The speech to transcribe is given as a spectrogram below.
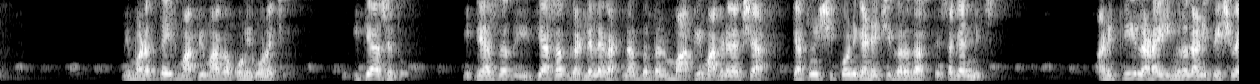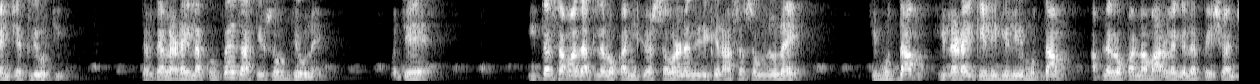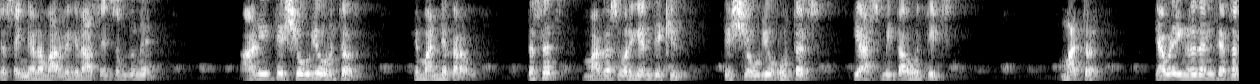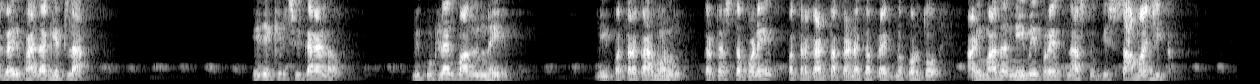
मी म्हणत नाही माफी मागा कोणी कोणाची. इतिहास येतो. इतिहासात इतिहासात घडलेल्या घटनांबद्दल माफी मागण्यापेक्षा त्यातून शिकवण घेण्याची गरज असते सगळ्यांनीच. आणि ती लढाई इंग्रज आणि पेशवे यांच्यातली होती. तर त्या लढाईला कृपया जाती स्वरूप देऊ नये. म्हणजे इतर समाजातल्या लोकांनी किंवा सवर्णांनी देखील असं समजू नये की मुद्दाम ही लढाई केली गेली मुद्दाम आपल्या लोकांना मारलं गेलं पेशव्यांच्या सैन्याला मारलं गेलं असंही समजू नये. आणि ते शौर्य होतं हे मान्य करावं. तसंच मागासवर्गीयांनी देखील ते शौर्य होतंच ती अस्मिता होतीच. मात्र त्यावेळी इंग्रजांनी त्याचा गैरफायदा घेतला. हे देखील स्वीकारायला हवं. मी कुठल्याच बाजून नाही मी पत्रकार म्हणून तटस्थपणे पत्रकारिता करण्याचा प्रयत्न करतो आणि माझा नेहमी प्रयत्न असतो की सामाजिक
